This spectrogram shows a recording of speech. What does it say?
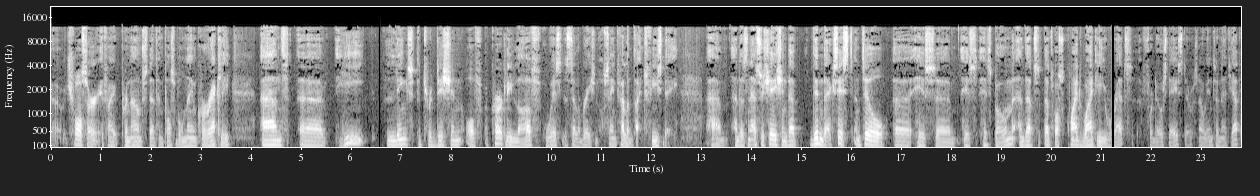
uh, Chaucer, if I pronounce that impossible name correctly, and uh, he links a tradition of courtly love with the celebration of Saint Valentine's feast day, um, and there's an association that didn't exist until uh, his uh, his his poem, and that that was quite widely read for those days. There was no internet yet,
